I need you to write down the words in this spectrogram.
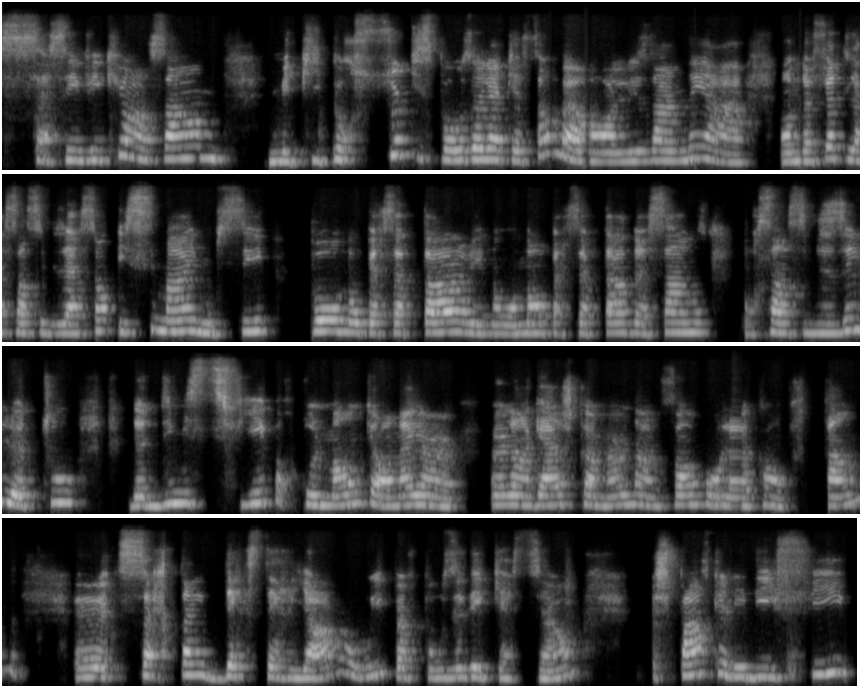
ça s'est vécu ensemble. Mais puis pour ceux qui se posaient la question, ben, on les a amenés à. On a fait la sensibilisation ici même aussi pour nos percepteurs et nos non-percepteurs de sens, pour sensibiliser le tout, de démystifier pour tout le monde, qu'on ait un, langage commun dans le fond pour le comprendre. Euh, certains d'extérieur, oui, peuvent poser des questions. Je pense que les défis,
